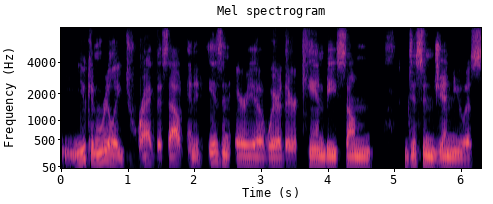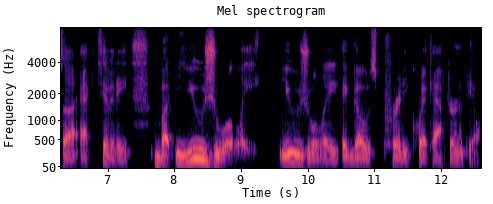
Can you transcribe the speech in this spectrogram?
you can really drag this out and it is an area where there can be some disingenuous uh, activity, but usually, usually it goes pretty quick after an appeal.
